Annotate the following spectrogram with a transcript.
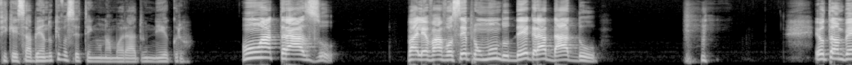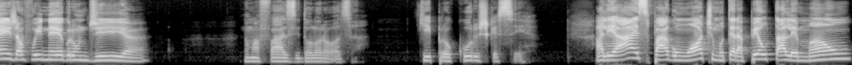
Fiquei sabendo que você tem um namorado negro. Um atraso. Vai levar você para um mundo degradado. Eu também já fui negro um dia, numa fase dolorosa, que procuro esquecer. Aliás, pago um ótimo terapeuta alemão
